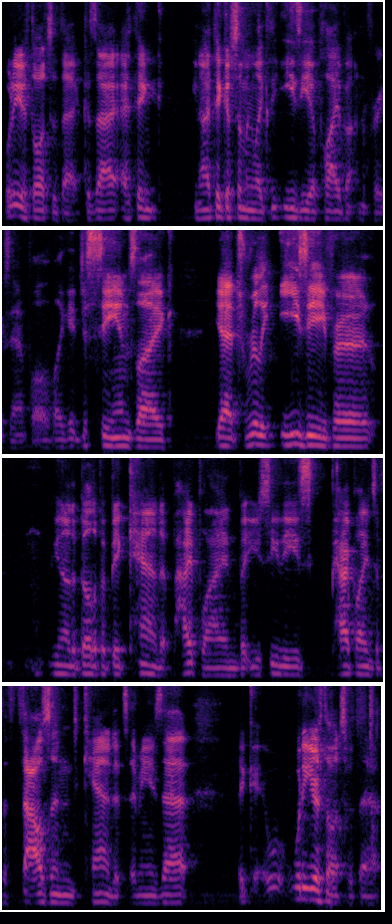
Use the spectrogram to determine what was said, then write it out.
what are your thoughts of that? Because I, I think you know I think of something like the easy apply button, for example. Like, it just seems like yeah, it's really easy for you know to build up a big candidate pipeline, but you see these pipelines of a thousand candidates. I mean, is that Like, what are your thoughts with that?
